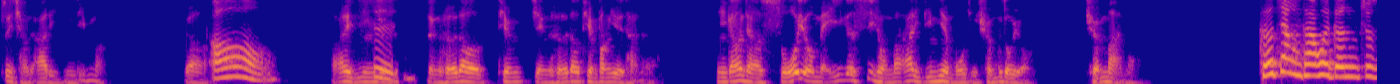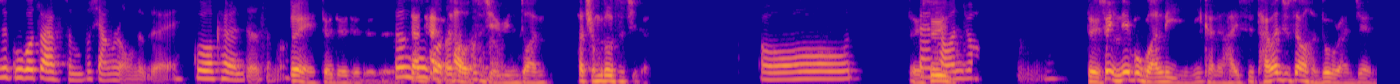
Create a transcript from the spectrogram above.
最强的阿里钉钉嘛，对吧？哦，阿里钉钉整合到天，整合到天方夜谭了。你刚刚讲的所有每一个系统的阿里钉钉的模组全部都有，全满了。可是这样，它会跟就是 Google Drive 什么不相容，对不对？Google Calendar 什么？对对对对对对。跟 Google 的靠自己的云端，它全部都自己的。哦。对，但台湾就，对，所以你内部管理，你可能还是台湾就是要很多个软件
